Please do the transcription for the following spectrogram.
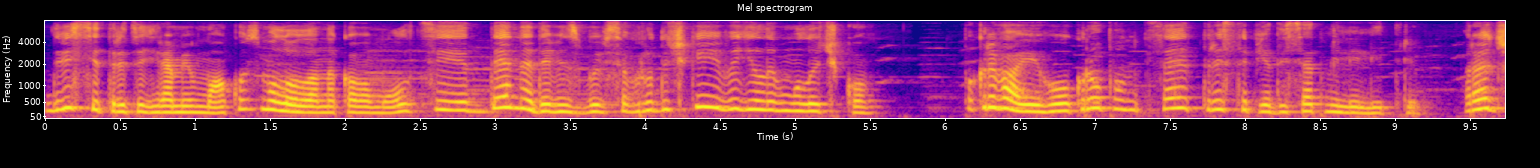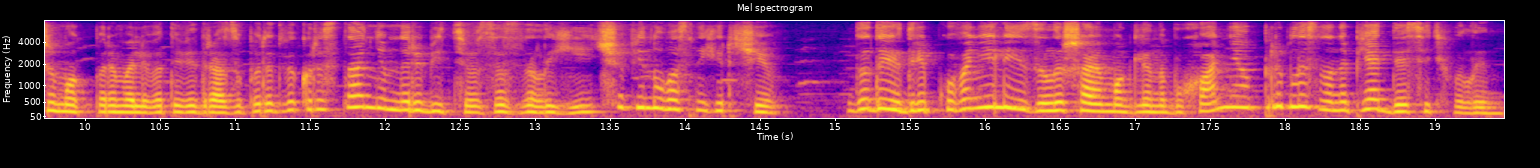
230 грамів маку змолола на кавомолці, де-не-де він збився в грудочки і виділив молочко. Покриваю його окропом, це 350 мл. Раджу мак перемелювати відразу перед використанням, не робіть цього заздалегідь, щоб він у вас не гірчив. Додаю дрібку ванілі і залишаю мак для набухання приблизно на 5-10 хвилин.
